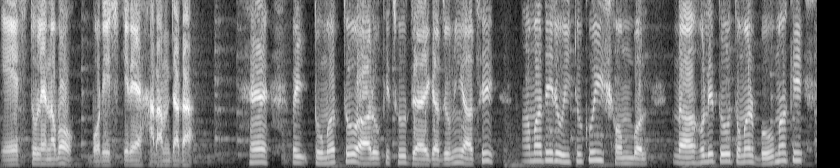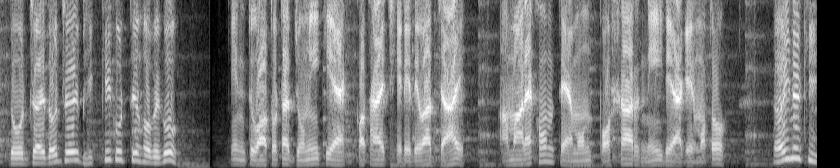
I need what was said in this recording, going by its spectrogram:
কেস তুলে নেব বরিস কিরে হারামজাদা? হ্যাঁ ওই তোমার তো আরও কিছু জায়গা জমি আছে। আমাদের ওইটুকুই সম্বল। না হলে তো তোমার বৌমাকে দরজায় দরজায় ভিক্ষে করতে হবে গো। কিন্তু অতটা জমি কি এক কথায় ছেড়ে দেওয়া যায়? আমার এখন তেমন পসার নেই রে আগের মতো। তাই নাকি?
